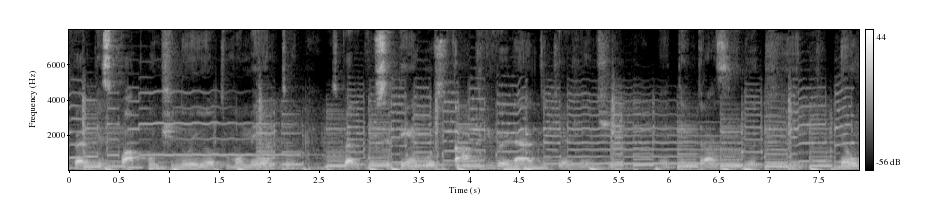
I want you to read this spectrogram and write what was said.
espero que esse papo continue em outro momento. Espero que você tenha gostado de verdade do que a gente é, tem trazido aqui. Não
